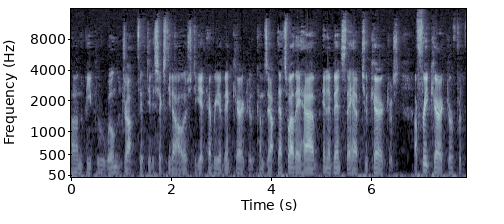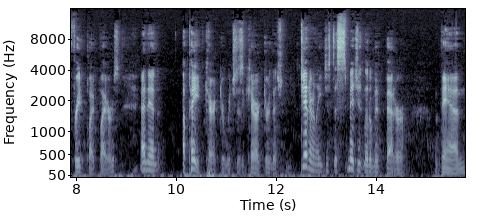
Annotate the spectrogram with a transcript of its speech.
on the people who are willing to drop fifty to sixty dollars to get every event character that comes out. That's why they have in events they have two characters: a free character for the free-to-play players, and then a paid character, which is a character that's generally just a smidget little bit better than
